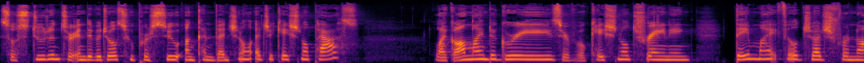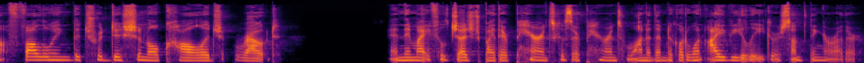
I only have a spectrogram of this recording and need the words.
So, students or individuals who pursue unconventional educational paths, like online degrees or vocational training, they might feel judged for not following the traditional college route and they might feel judged by their parents because their parents wanted them to go to an Ivy League or something or other.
